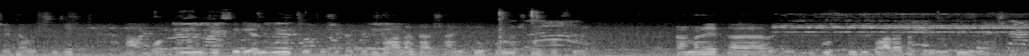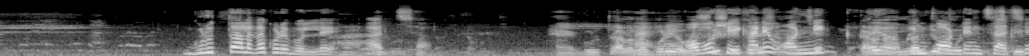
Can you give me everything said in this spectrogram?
সেটা হচ্ছে যে বর্তমানে যে সিরিয়ালগুলো চলছে সেটা থেকে তো আলাদা সাহিত্য উপন্যাস সিরিয়াল তার মানে প্রস্তুতি তো আলাদা করে নিতেই হচ্ছে। গুরুত্ব আলাদা করে বললে? হ্যাঁ, আচ্ছা। হ্যাঁ গুরুত্ব আলাদা হ্যাঁ, করে হ্যাঁ, অবশ্যই এখানে অনেক, আছে।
